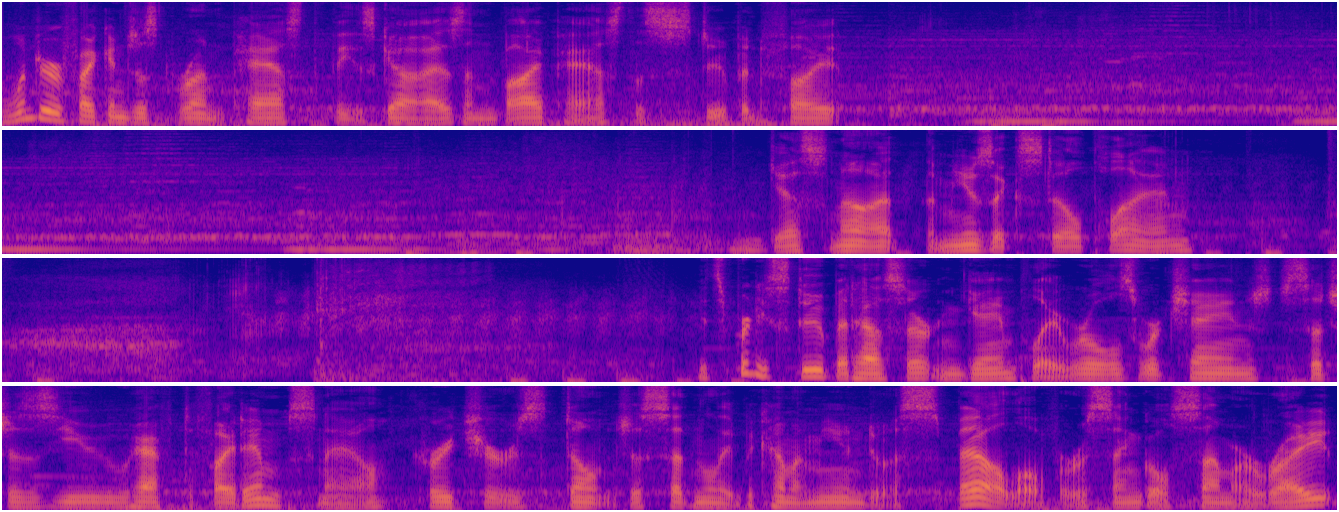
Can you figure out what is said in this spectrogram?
I wonder if I can just run past these guys and bypass this stupid fight. Guess not. The music's still playing. It's pretty stupid how certain gameplay rules were changed, such as you have to fight imps now. Creatures don't just suddenly become immune to a spell over a single summer, right?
